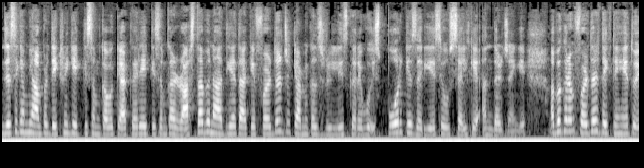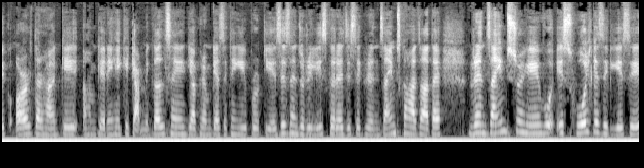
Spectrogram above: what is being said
जैसे कि हम यहाँ पर देख रहे हैं कि एक किस्म का वो क्या करे, एक किस्म का रास्ता बना दिया ताकि फर्दर जो केमिकल्स रिलीज़ करे, वो स्पोर के ज़रिए से उस सेल के अंदर जाएँगे। अब अगर हम फर्दर देखते हैं तो एक और तरह के हम कह रहे हैं कि केमिकल्स हैं, या फिर हम कह सकते हैं ये प्रोटीजेस हैं जो रिलीज़ करे जिससे ग्रेन ग्रेंजाइम्स कहा जाता है। ग्रेंजाइम्स जो है, वो इस होल के ज़रिए से,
